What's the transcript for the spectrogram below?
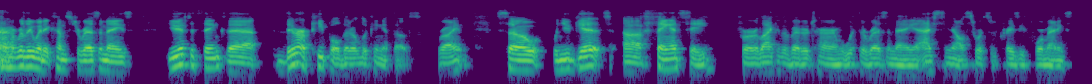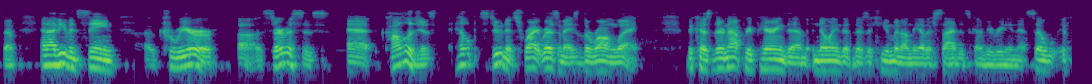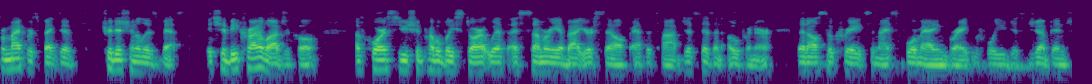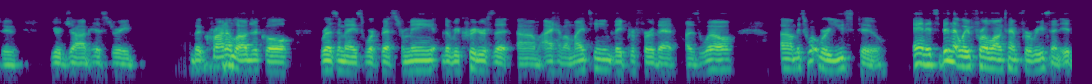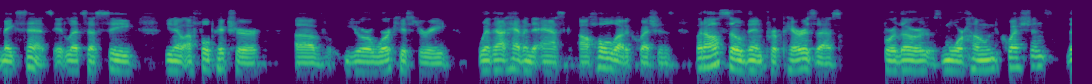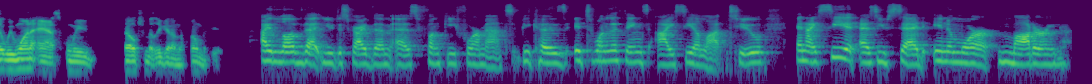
Really when it comes to resumes you have to think that there are people that are looking at those right? So when you get uh, fancy for lack of a better term with a resume i've seen all sorts of crazy formatting stuff. And i've even seen uh, career uh, services at colleges help students write resumes the wrong way because they're not preparing them knowing that there's a human on the other side that's going to be reading that. So, from my perspective, traditional is best. It should be chronological. Of course, you should probably start with a summary about yourself at the top, just as an opener. That also creates a nice formatting break before you just jump into your job history. But chronological resumes work best for me. The recruiters that um, I have on my team, they prefer that as well. Um, it's what we're used to. And it's been that way for a long time for a reason. It makes sense. It lets us see, you know, a full picture of your work history without having to ask a whole lot of questions, but also then prepares us for those more honed questions that we want to ask when we ultimately get on the phone with you. I love that you describe them as funky formats because it's one of the things I see a lot too. And I see it, as you said, in a more modern,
